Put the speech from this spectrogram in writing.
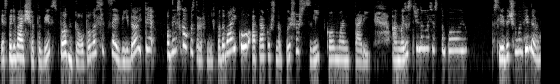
Я сподіваюся, що тобі сподобалося це відео, і ти обов'язково поставиш мені вподобайку, а також напишеш свій коментарі. А ми зустрінемося з тобою в слідучому відео.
